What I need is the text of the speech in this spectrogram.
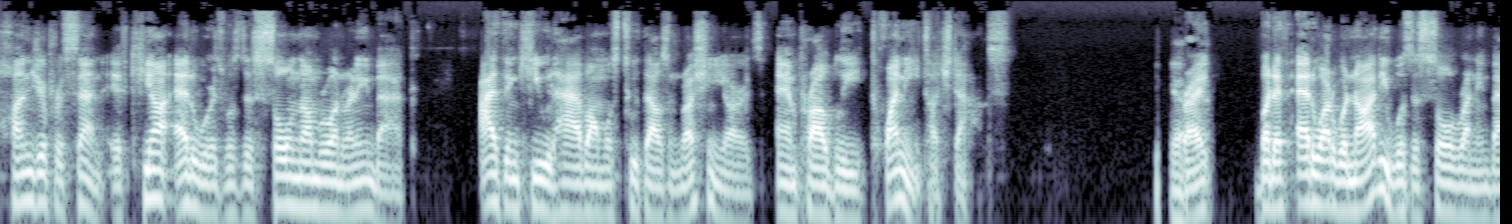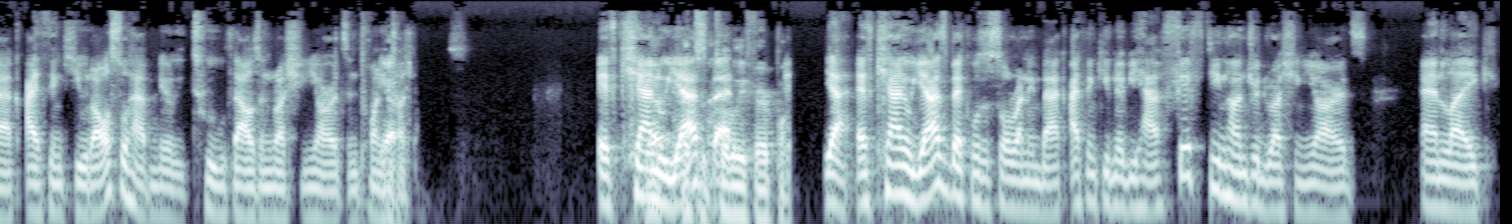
100%. If Keon Edwards was the sole number one running back, I think he would have almost 2,000 rushing yards and probably 20 touchdowns. Yeah. Right. But if Eduard Winati was a sole running back, I think he would also have nearly 2,000 rushing yards and 20 yeah. touchdowns. If Keanu yeah, Yazbek, totally fair point. Yeah, if Keanu Yazbek was a sole running back, I think he'd maybe have 1,500 rushing yards and like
